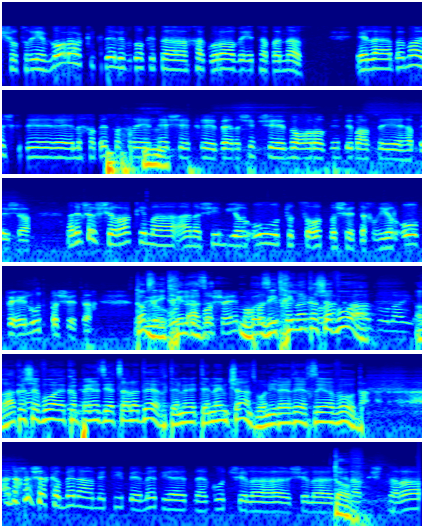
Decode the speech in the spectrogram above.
שוטרים, לא רק כדי לבדוק את החגורה ואת הפנס, אלא ממש כדי לחפש אחרי נשק ואנשים שמעורבים במעשי הפשע. אני חושב שרק אם האנשים יראו תוצאות בשטח ויראו פעילות בשטח. טוב, זה התחיל, אז, זה התחיל רק השבוע. רק, אולי, רק השבוע הקמפיין הזה יצא לדרך, תן, תן להם צ'אנס, בואו נראה איך זה יעבוד. אני חושב שהקמפיין האמיתי באמת יהיה ההתנהגות של, ה, של, ה, של המשטרה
